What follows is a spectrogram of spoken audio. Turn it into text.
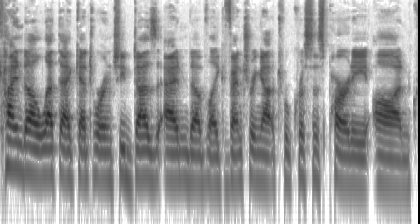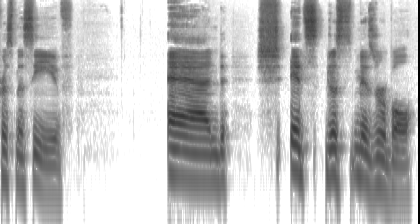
kind of let that get to her, and she does end up like venturing out to a Christmas party on Christmas Eve, and sh- it's just miserable.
